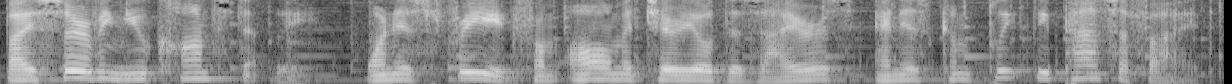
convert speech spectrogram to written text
By serving you constantly, one is freed from all material desires and is completely pacified.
